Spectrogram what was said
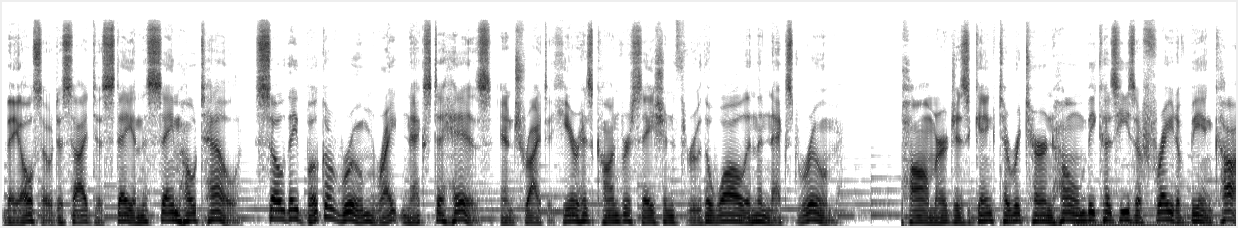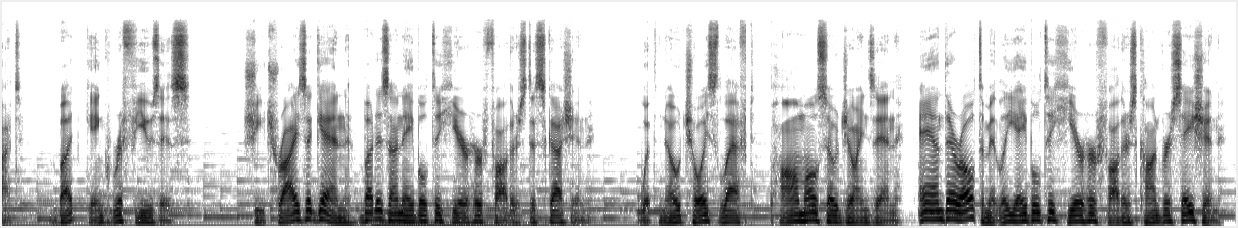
They also decide to stay in the same hotel, so they book a room right next to his and try to hear his conversation through the wall in the next room. Palm urges Gink to return home because he's afraid of being caught, but Gink refuses. She tries again but is unable to hear her father's discussion. With no choice left, Palm also joins in, and they're ultimately able to hear her father's conversation,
